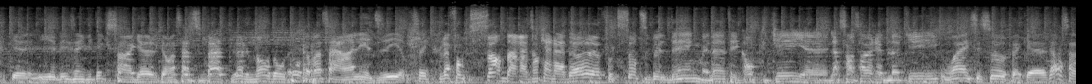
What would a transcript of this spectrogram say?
il y a- il y a des invités qui s'engueulent, qui commencent à se battre. Puis là, le monde autour commence à en les dire, tu sais. Puis là, faut que tu sortes de Radio-Canada, là, faut que tu sortes du building, mais là, t'es compliqué, euh, l'ascenseur est bloqué. Ouais, c'est ça. Fait que là, ça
